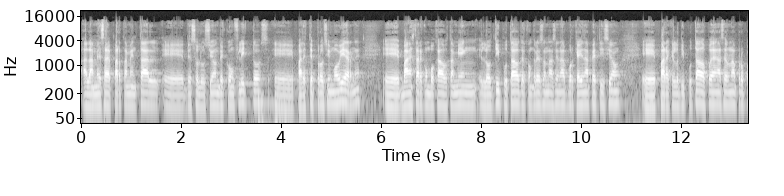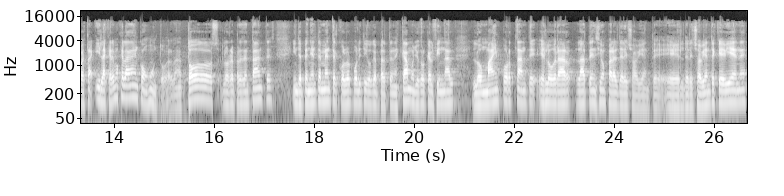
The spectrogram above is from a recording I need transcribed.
a la mesa departamental eh, de solución de conflictos eh, para este próximo viernes. Eh, van a estar convocados también los diputados del Congreso Nacional porque hay una petición para que los diputados puedan hacer una propuesta y la queremos que la hagan en conjunto, ¿verdad? Todos los representantes, independientemente del color político que pertenezcamos, yo creo que al final lo más importante es lograr la atención para el derecho habiente. El derecho habiente que viene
